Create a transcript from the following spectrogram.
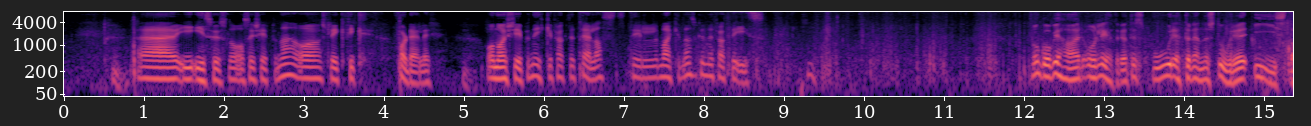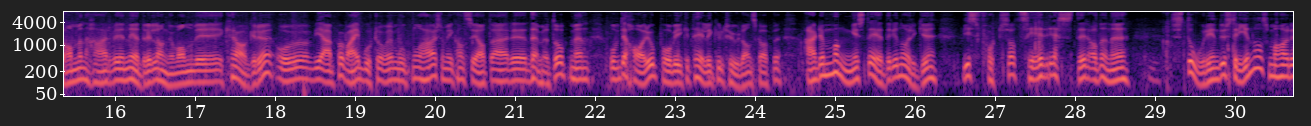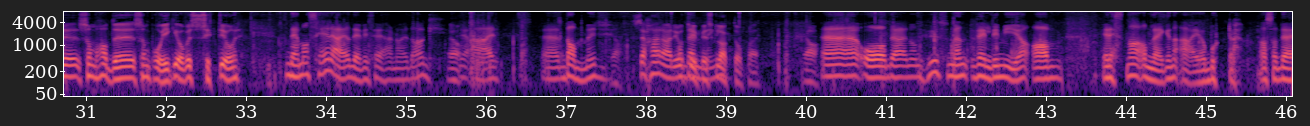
eh, i ishusene og også i skipene. Og slik fikk fordeler. Og når skipene ikke fraktet trelast til markedene, så kunne de frakte is. Nå går vi her og leter etter spor etter denne store isdammen her ved Nedre Langevann ved Kragerø. Og vi er på vei bortover mot noe her som vi kan se at det er eh, demmet opp. Men og det har jo påvirket hele kulturlandskapet. Er det mange steder i Norge vi fortsatt ser rester av denne store industrien da, som, har, eh, som, hadde, som pågikk i over 70 år? Det man ser, er jo det vi ser her nå i dag. Ja. Det er eh, dammer. Se her er det jo typisk lagt opp her. Eh, og det er noen hus, men veldig mye av resten av anleggene er jo borte. Altså det,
